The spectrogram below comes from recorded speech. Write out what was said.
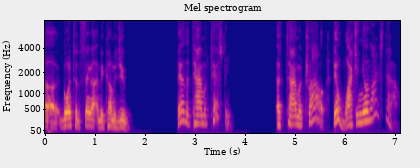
uh going to the synagogue and become a Jew. There's a time of testing, a time of trial. They're watching your lifestyle.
